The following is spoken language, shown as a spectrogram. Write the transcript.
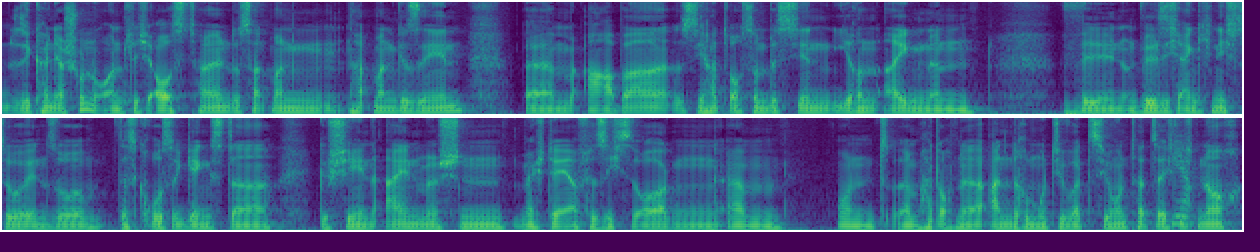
sie kann ja schon ordentlich austeilen, das hat man, hat man gesehen. Ähm, aber sie hat auch so ein bisschen ihren eigenen Willen und will sich eigentlich nicht so in so das große Gangster-Geschehen einmischen, möchte eher für sich sorgen ähm, und ähm, hat auch eine andere Motivation tatsächlich Ja. noch,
